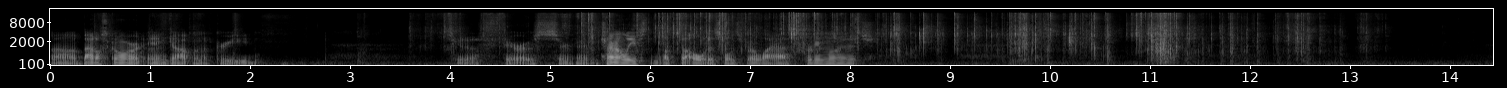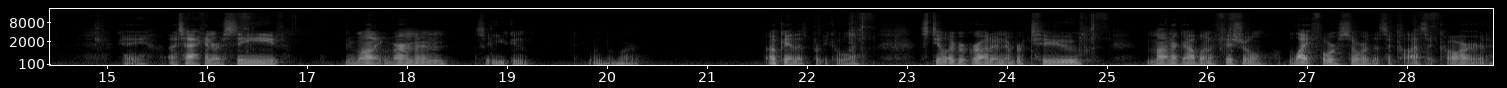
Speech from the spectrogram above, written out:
uh, Battle Scarred, and Goblin of Greed. Let's get a Pharaoh Servant. I'm trying to leave like the oldest ones for last, pretty much. Okay, attack and receive. Bubonic Vermin. So you can Okay, that's pretty cool. Steel Ogre Grotto number two. Minor Goblin Official. Light Force Sword, that's a classic card.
